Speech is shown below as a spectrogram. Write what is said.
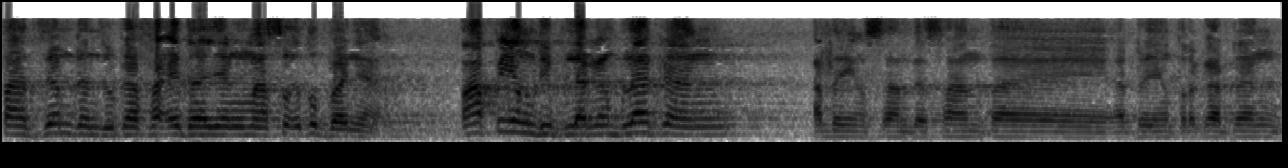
tajam dan juga faedah yang masuk itu banyak. Tapi yang di belakang-belakang ada yang santai-santai, ada yang terkadang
